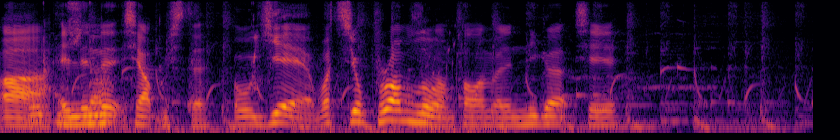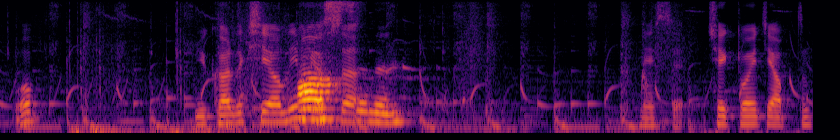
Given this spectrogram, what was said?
Aa Yokmuş ellerini şey yapmıştı. Oh yeah. What's your problem? Falan böyle niga şeyi. Hop. Yukarıdaki şeyi alayım As yoksa? senin. Neyse. Checkpoint yaptım.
